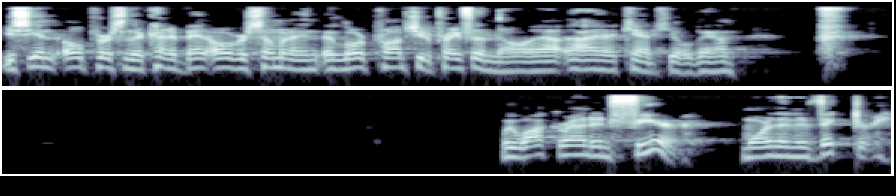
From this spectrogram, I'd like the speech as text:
you see an old person, they're kind of bent over someone and the Lord prompts you to pray for them. No, I, I can't heal them. we walk around in fear more than in victory.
